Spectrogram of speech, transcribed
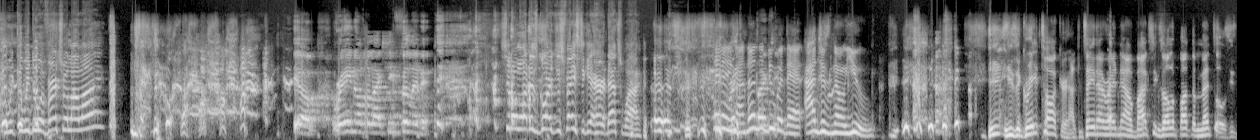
Can we, can we do a virtual online? Yo, Rain don't look like she feeling it. She don't want this gorgeous face to get hurt. That's why. It ain't got nothing to do with that. I just know you. he, he's a great talker. I can tell you that right now. Boxing's all about the mentals. He's,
